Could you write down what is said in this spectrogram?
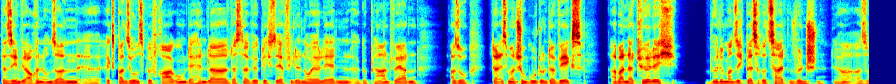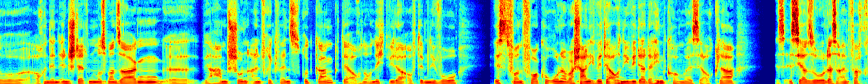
Da sehen wir auch in unseren äh, Expansionsbefragungen der Händler, dass da wirklich sehr viele neue Läden äh, geplant werden. Also da ist man schon gut unterwegs. Aber natürlich würde man sich bessere Zeiten wünschen. Ja, also auch in den Innenstädten muss man sagen, äh, wir haben schon einen Frequenzrückgang, der auch noch nicht wieder auf dem Niveau ist von vor Corona. Wahrscheinlich wird er auch nie wieder dahin kommen, es ja auch klar, es ist ja so, dass einfach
